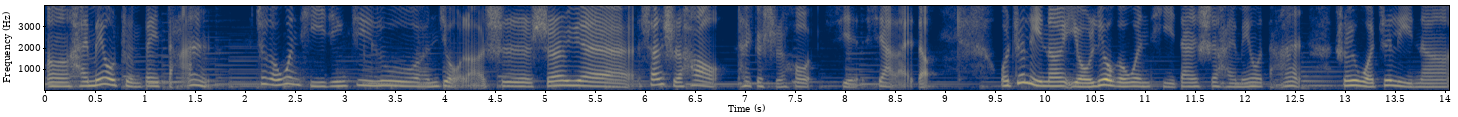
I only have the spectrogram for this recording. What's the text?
嗯，还没有准备答案。这个问题已经记录很久了，是十二月三十号 那个时候写下来的。我这里呢有六个问题，但是还没有答案，所以我这里呢，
